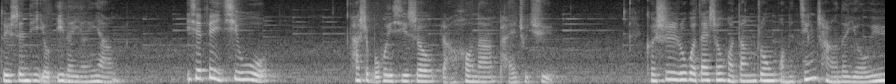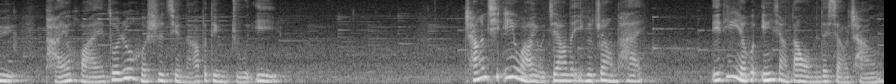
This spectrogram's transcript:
对身体有益的营养，一些废弃物，它是不会吸收，然后呢排出去。可是如果在生活当中，我们经常的犹豫、徘徊，做任何事情拿不定主意，长期以往有这样的一个状态，一定也会影响到我们的小肠。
